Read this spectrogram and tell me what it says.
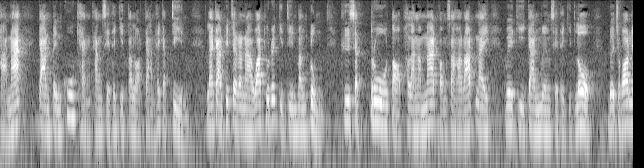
ถานะการเป็นคู่แข่งทางเศรษฐกิจตลอดการให้กับจีน และการพิจารณาว่าธุรกิจจีนบางกลุ่ม คือศัตรูต่อพลังอำนาจของสหรัฐในเวทีการเมืองเศรษฐกิจโลก โดยเฉพาะใน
